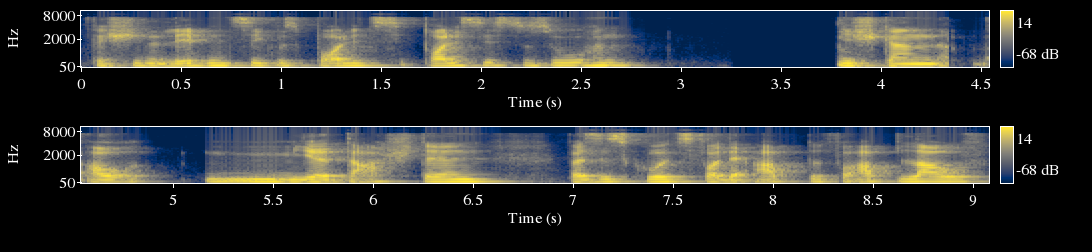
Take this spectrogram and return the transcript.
verschiedenen Lebenszyklus-Policies zu suchen. Ich kann auch mir darstellen, was ist kurz vor, der Ab vor Ablauf.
